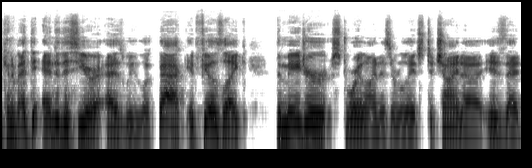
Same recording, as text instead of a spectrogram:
kind of at the end of this year, as we look back, it feels like the major storyline as it relates to China is that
